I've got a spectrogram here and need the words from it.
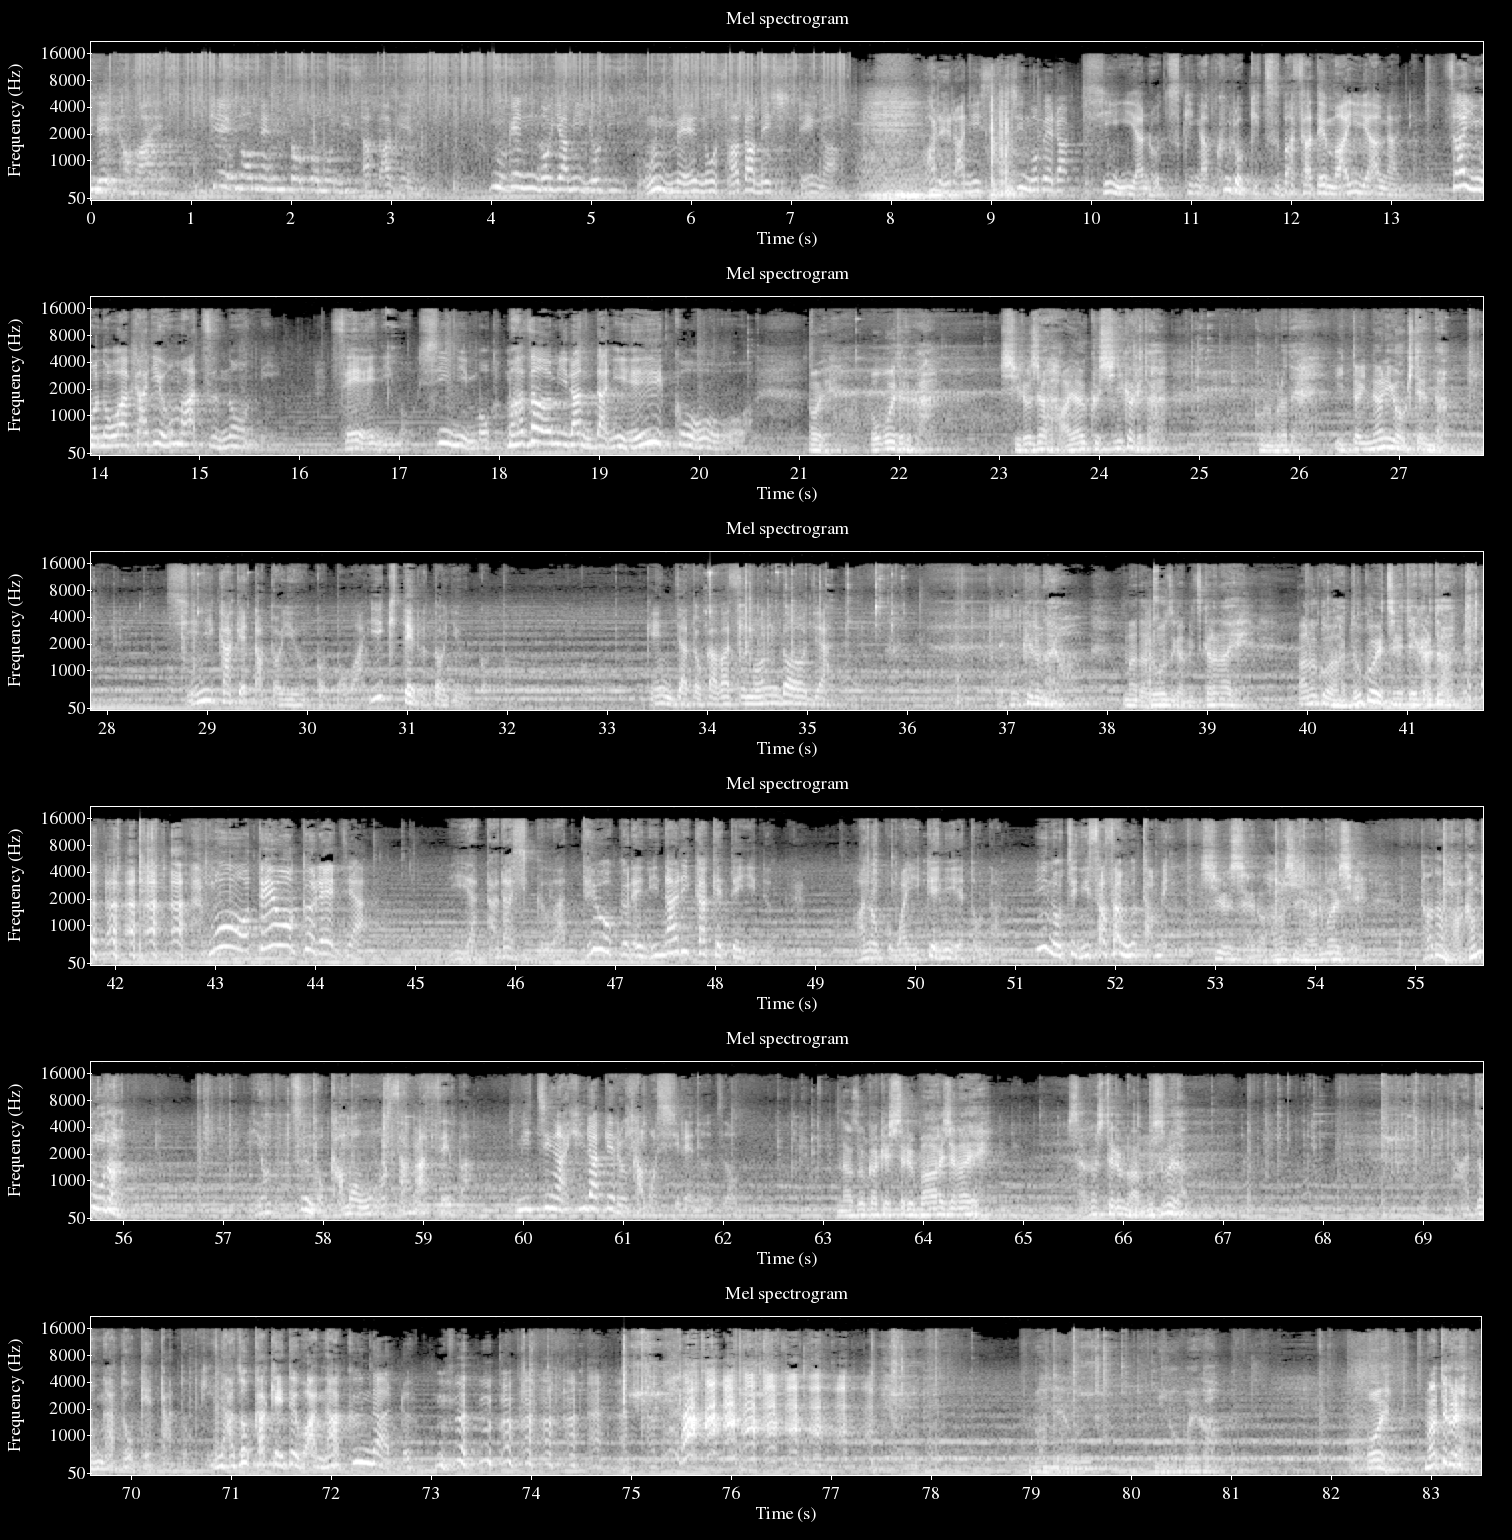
入れたまえ慶の念とともに捧げん無限の闇より運命の定めしてが我らに差し伸べら深夜の月が黒き翼で舞い上がり最後の明かりを待つのみ。生にも死にもマザー・ミランダに栄光を。おい覚えてるか？城じゃ危うく死にかけた。この村で一体何が起きてるんだ？死にかけたということは生きてるという賢者と交わす問答じゃ。とぼけるなよ。まだローズが見つからない。あの子はどこへ連れて行かれた？もう手遅れじゃ。いや正しくは手遅れになりかけている。あの子は生贄となる。命に捧ぐため中世の話じゃあるまいしただの赤ん坊だ。四つの家紋を探せば道が開けるかもしれぬぞ謎かけしてる場合じゃない。探してるのは娘だ。謎が解けた時謎かけではなくなる。待てよ見覚えが。おい待ってくれ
